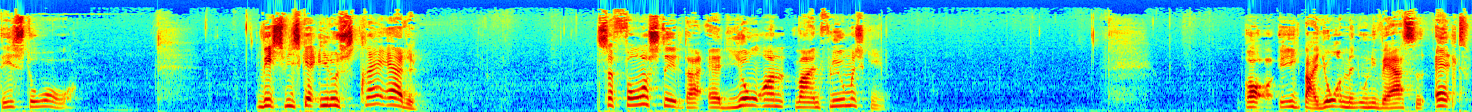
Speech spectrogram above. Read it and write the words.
Det er store ord. Hvis vi skal illustrere det, så forestil dig, at jorden var en flyvemaskine. Og ikke bare jorden, men universet. Alt,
